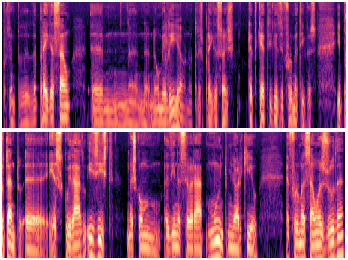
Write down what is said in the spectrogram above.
por exemplo, da pregação na, na, na homilia ou noutras pregações catequéticas e formativas. E, portanto, esse cuidado existe, mas como a Dina saberá muito melhor que eu, a formação ajuda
